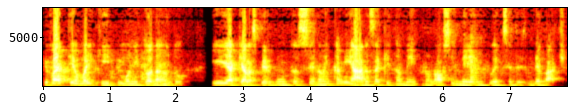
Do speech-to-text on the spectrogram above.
e vai ter uma equipe monitorando e aquelas perguntas serão encaminhadas aqui também para o nosso e-mail do Epicentrismo Debate.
